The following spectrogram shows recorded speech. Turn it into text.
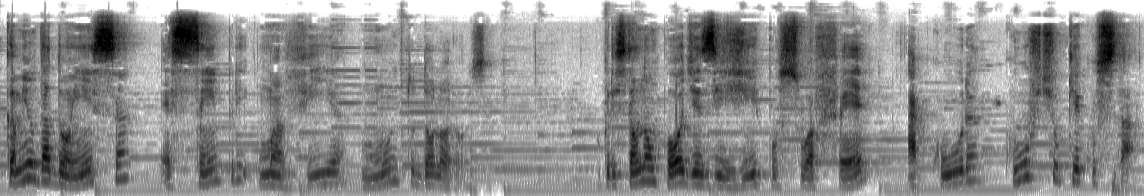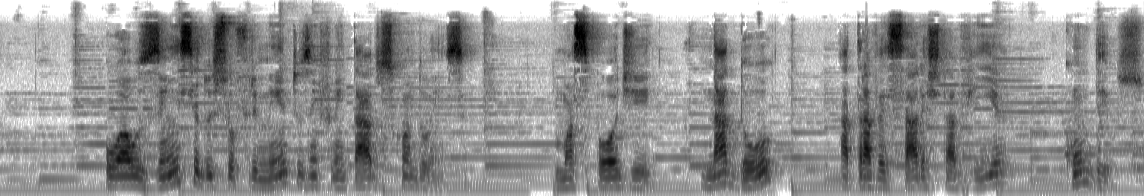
O caminho da doença é sempre uma via muito dolorosa. O cristão não pode exigir por sua fé a cura, custe o que custar ou a ausência dos sofrimentos enfrentados com a doença, mas pode, na dor, atravessar esta via com Deus,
